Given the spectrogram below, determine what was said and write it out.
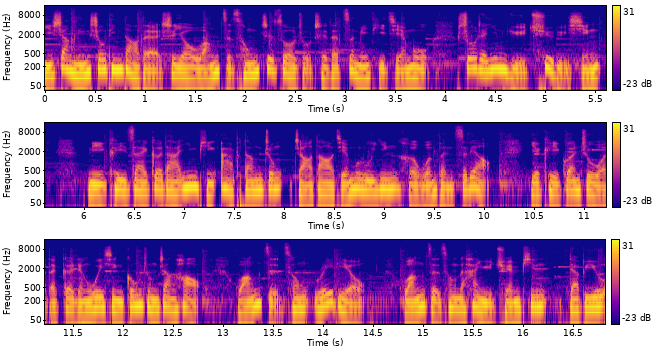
以上您收听到的是由王子聪制作主持的自媒体节目《说着英语去旅行》。你可以在各大音频 App 当中找到节目录音和文本资料，也可以关注我的个人微信公众账号“王子聪 Radio”，王子聪的汉语全拼 W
